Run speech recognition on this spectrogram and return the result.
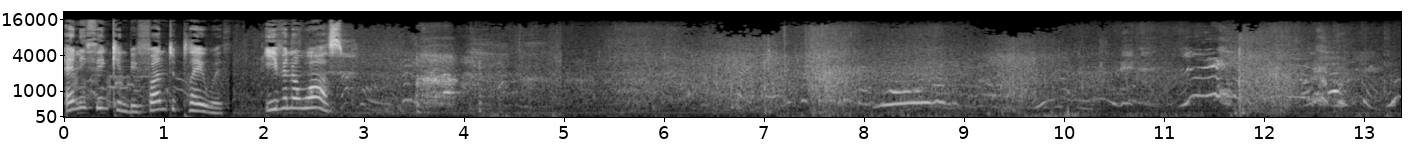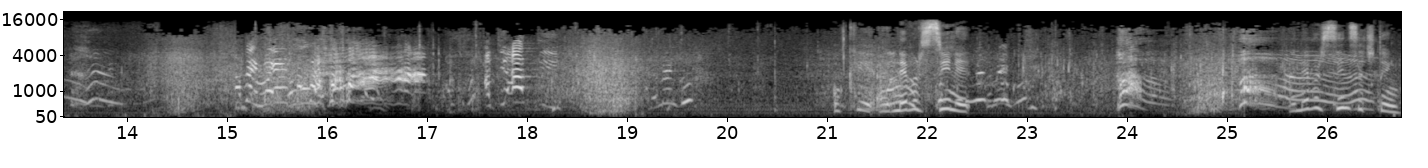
Anything can be fun to play with, even a wasp. Seen such thing.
